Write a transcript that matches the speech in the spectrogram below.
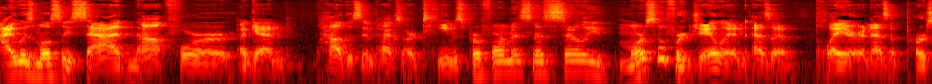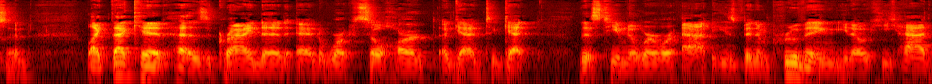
I was mostly sad, not for again how this impacts our team's performance necessarily, more so for Jaylen as a player and as a person. Like that kid has grinded and worked so hard again to get this team to where we're at. He's been improving. You know, he had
